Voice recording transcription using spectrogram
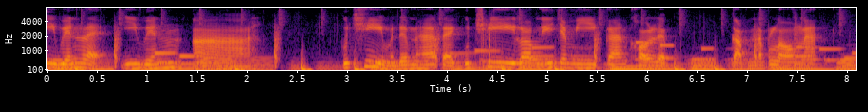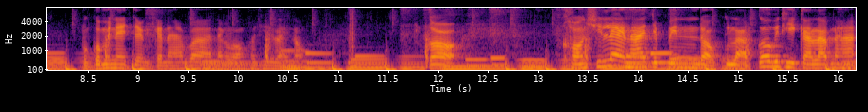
อีเวนต์แหละอีเวนต์อ่ากุชชี่เหมือนเดิมนะฮะ แต่กุชชี่รอบนี้จะมีการคอลแลบกับนักร้องนะ ผมก็ไม่แน่ใจเหมือนกันนะว่านักร้องเขาชื่ออะไรเนาะก็ของชิ้นแรกนะฮะจะเป็นดอกกุหลาบก็วิธีการรับนะฮะ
